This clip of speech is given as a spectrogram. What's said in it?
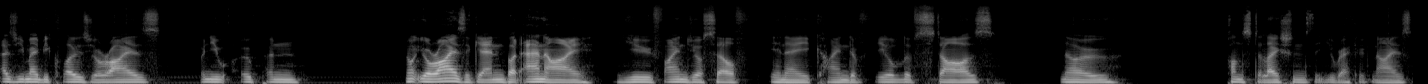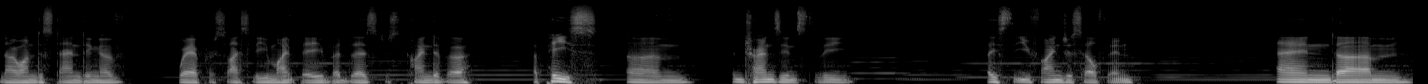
as you maybe close your eyes, when you open not your eyes again, but an eye, you find yourself in a kind of field of stars. No constellations that you recognize, no understanding of where precisely you might be, but there's just kind of a, a peace um, and transience to the place that you find yourself in. And um,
